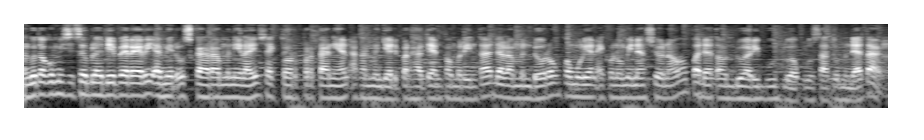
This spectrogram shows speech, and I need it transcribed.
Anggota Komisi 11 DPR RI Amir Uskara menilai sektor pertanian akan menjadi perhatian pemerintah dalam mendorong pemulihan ekonomi nasional pada tahun 2021 mendatang.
